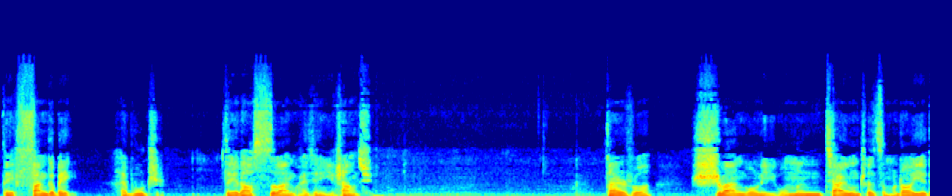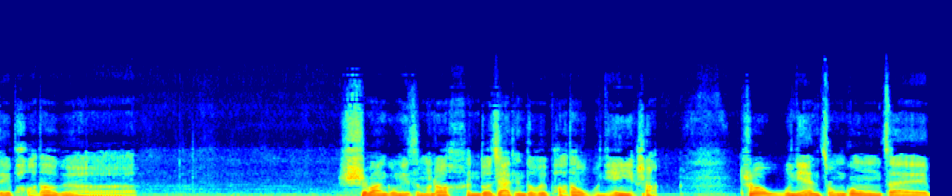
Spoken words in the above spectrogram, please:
得翻个倍还不止，得到四万块钱以上去。但是说十万公里，我们家用车怎么着也得跑到个十万公里，怎么着很多家庭都会跑到五年以上。说五年总共在。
